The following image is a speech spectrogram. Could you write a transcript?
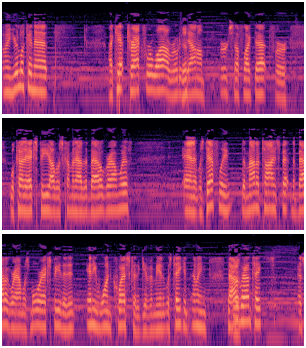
I mean, you're looking at. I kept track for a while. I wrote it Yeah. down on paper and stuff like that for what kind of XP I was coming out of the battleground with. And it was definitely the amount of time spent in the battleground was more XP than it, any one quest could have given me. And it was taking. I mean, battleground takes as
